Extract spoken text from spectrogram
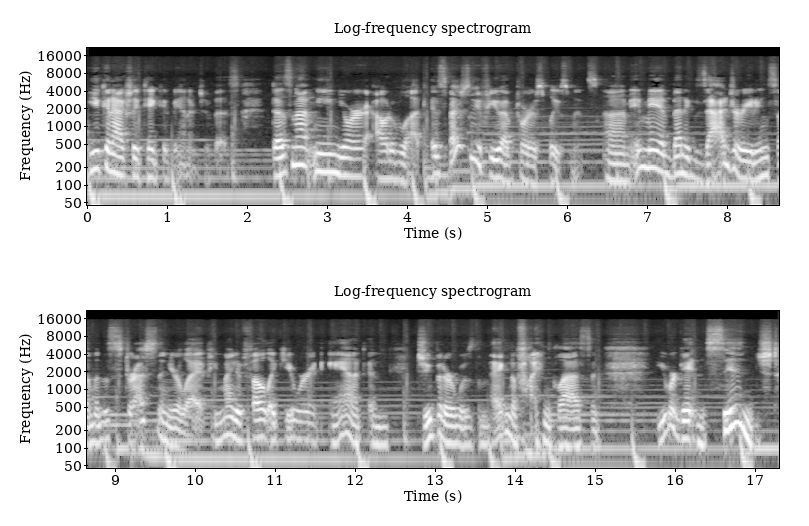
you can actually take advantage of this. Does not mean you're out of luck, especially if you have Taurus placements. Um, it may have been exaggerating some of the stress in your life. You might have felt like you were an ant and Jupiter was the magnifying glass and you were getting singed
